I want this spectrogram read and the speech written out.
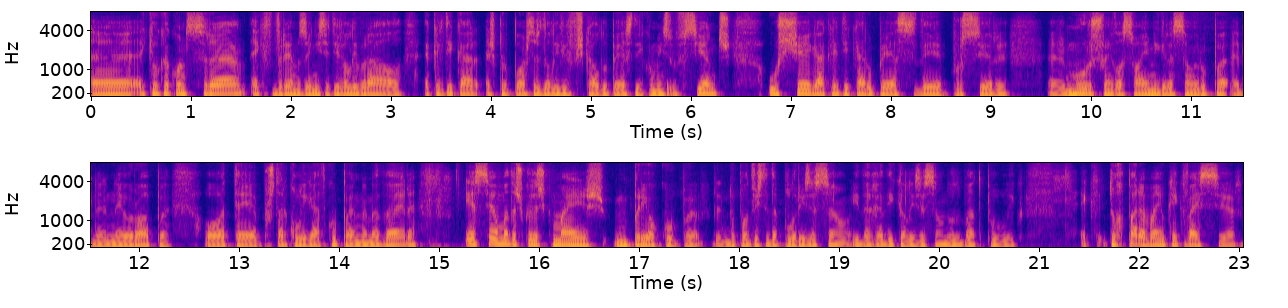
Uh, aquilo que acontecerá é que veremos a iniciativa liberal a criticar as propostas de alívio fiscal do PSD como insuficientes, o Chega a criticar o PSD por ser uh, murcho em relação à imigração Europa, na, na, Europa ou até por estar coligado com o PAN na Madeira. Essa é uma das coisas que mais me preocupa do ponto de vista da polarização e da radicalização do debate público. É que tu repara bem o que é que vai ser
